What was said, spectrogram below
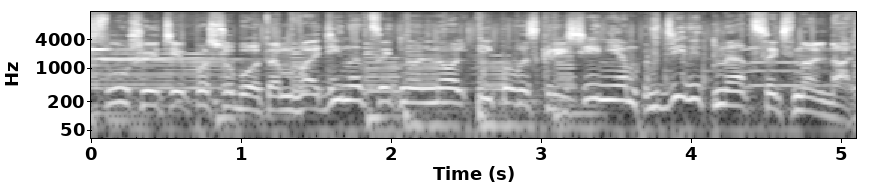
Слушайте по субботам в 11.00 и по воскресеньям в 19.00.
